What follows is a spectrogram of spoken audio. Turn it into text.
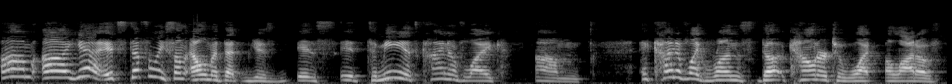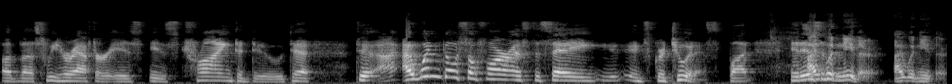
Um. Uh. Yeah. It's definitely some element that is is it to me. It's kind of like um. It kind of like runs counter to what a lot of, of the Sweet Hereafter is is trying to do. To to I, I wouldn't go so far as to say it's gratuitous, but it is. I wouldn't either. I wouldn't either.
